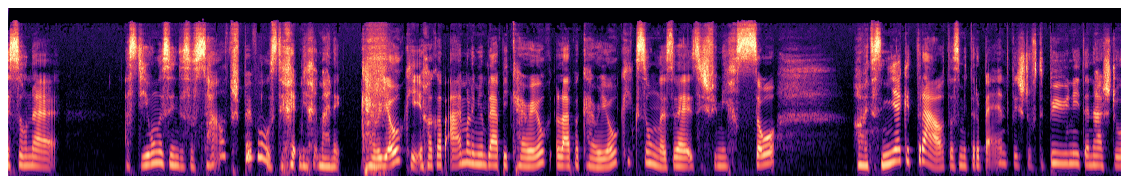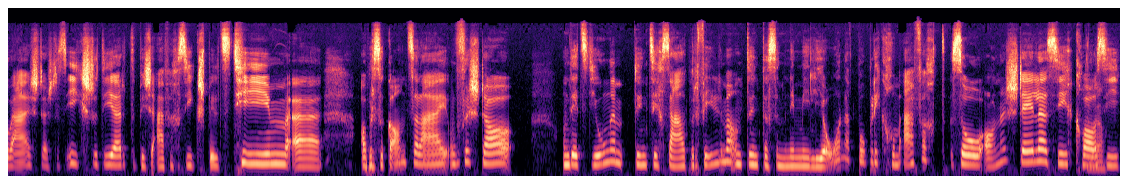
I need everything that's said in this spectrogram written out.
so eine, also die Jungen sind so selbstbewusst. Ich, hätte mich, ich meine, Karaoke, ich habe glaube einmal in meinem Leben Karaoke, Leben Karaoke gesungen. Es, wär- es ist für mich so, habe mir das nie getraut, dass mit einer Band bist du auf der Bühne, dann hast du, weißt, du hast das eingestudiert, du bist einfach ein eingespieltes Team, äh, aber so ganz allein aufstehen und jetzt die Jungen filmen sich selber filmen und tun das einem Millionenpublikum einfach so anstellen, sich quasi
